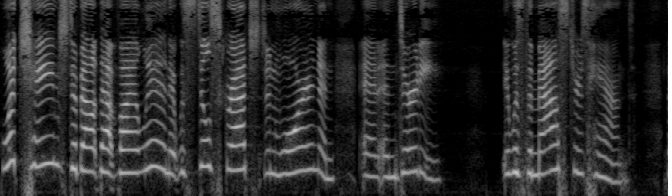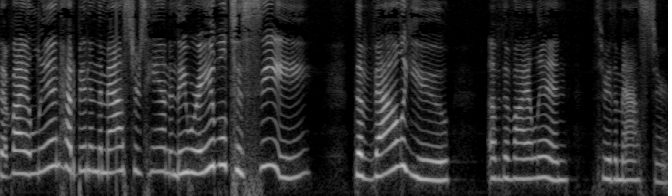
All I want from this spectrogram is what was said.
what changed about that violin? It was still scratched and worn and, and, and dirty. It was the master's hand that violin had been in the master's hand, and they were able to see the value of the violin through the master.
